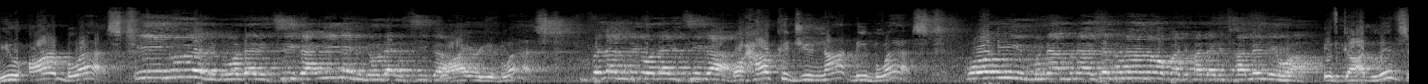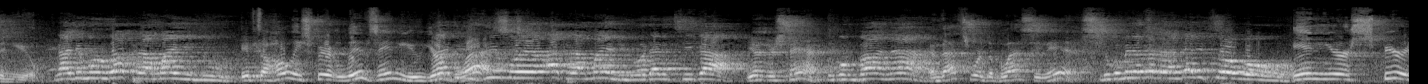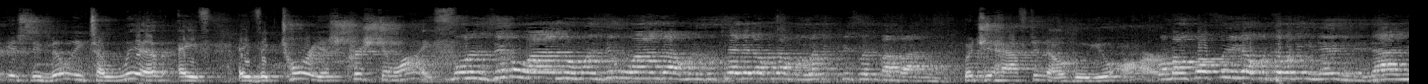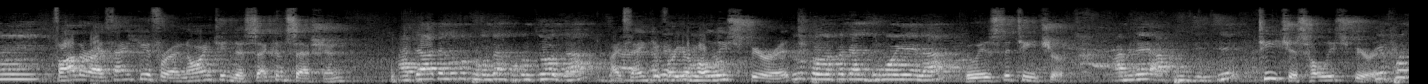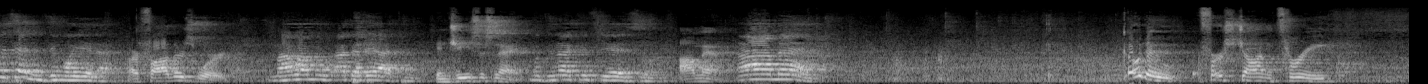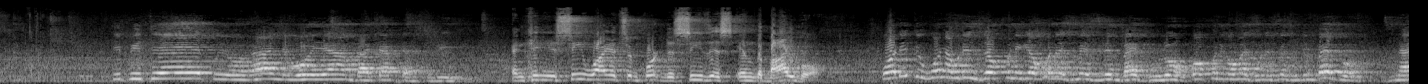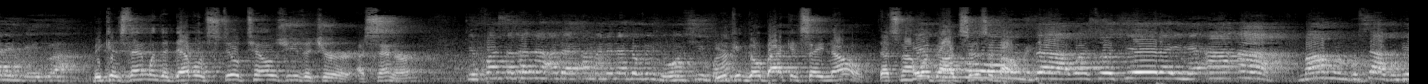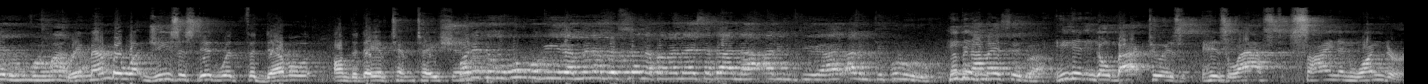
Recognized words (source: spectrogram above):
You are blessed. inuyo ndine wodalitsika ine ndine wodalitsika Why are you blessed? mpesani ndine wodalitsika Well, how could you not be blessed kodi munasemphana nawo pati madalitso amenewa if God lives in you? ngati mulungu akhala mwa inu If the Holy Spirit lives in you, you're blessed. mzimuyo akhala mwa inu ndine wodalitsika You understand? And that's where the blessing is. ndikumene kakhala mdalitsowo In your spirit is the ability to live a, a victorious Christian life. mu mzimu wanu mu mzimu wanga muli kuthekera kukhala moyo wa chikhristu wachipambano But you have to know who you are. koma nkofunika kudziwa kuti ineyo ndine ndani Father, I thank you for anointing the second session. atate ndikuthokoza nkukudzoza I thank you for your Holy Spirit, ndikuthokoza pacha mzimu woyera who is the teacher. Teach us, Holy Spirit, tiphunzitseni mzimu woyera our Father's word. Mawu a mu atate athu In Jesus' name, mu dzina la khristu yesu Amen. amen. Go to 1 John 3, tipite ku yohane woyamba chapter 3 and can you see why it's important to see this in the Bible? kodi tikuona kuti nzofunikira kuona zimene zili m'baibulo kofunika koma ziona zimene zili m'baibulo zinalembedwa Because then when the devil still tells you that you're a sinner, chifukwa satana ada- amanena ada kuti ndi you can go back and say, No, that's not what God says about me. Ndikumuwuza wasochera ine aa ah, ah. mawu mulungu sakutero ndi moyo mwanga Remember what Jesus did with the devil on the day of temptation? kodi tikukumbukira mmene ambesana panga naye satana ali mti- ali mchipululu He didn't- He didn't go back to his, his last sign and wonder.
